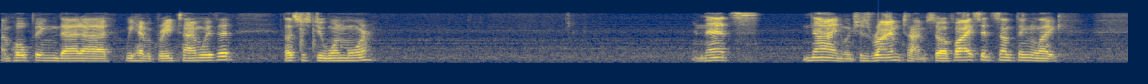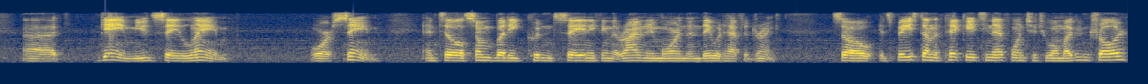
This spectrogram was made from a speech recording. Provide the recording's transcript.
I'm hoping that uh, we have a great time with it. Let's just do one more. And that's 9, which is rhyme time. So if I said something like uh, game, you'd say lame or same until somebody couldn't say anything that rhymed anymore and then they would have to drink. So it's based on the PIC18F1220 microcontroller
